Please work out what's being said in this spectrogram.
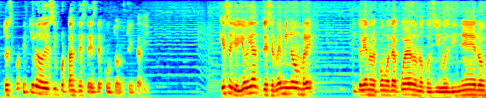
Entonces, ¿por qué quiero, es importante este, este punto los 30 días? ¿Qué sé yo? Yo ya reservé mi nombre y todavía no me pongo de acuerdo, no consigo el dinero,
